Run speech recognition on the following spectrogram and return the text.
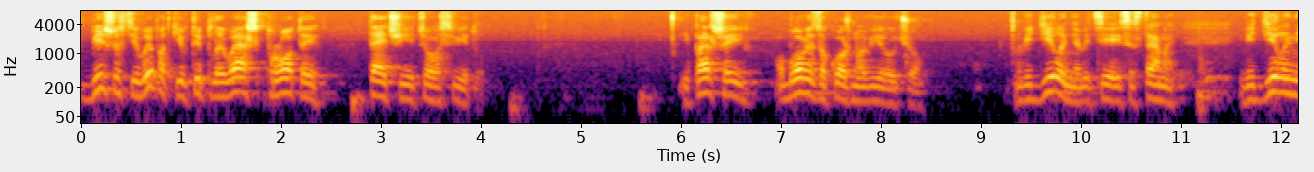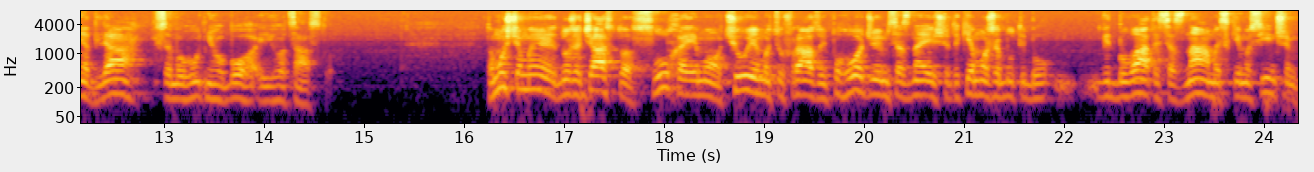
в більшості випадків ти пливеш проти течії цього світу. І перший обов'язок кожного віруючого відділення від цієї системи, відділення для всемогутнього Бога і Його царства. Тому що ми дуже часто слухаємо, чуємо цю фразу і погоджуємося з нею, що таке може бути відбуватися з нами, з кимось іншим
